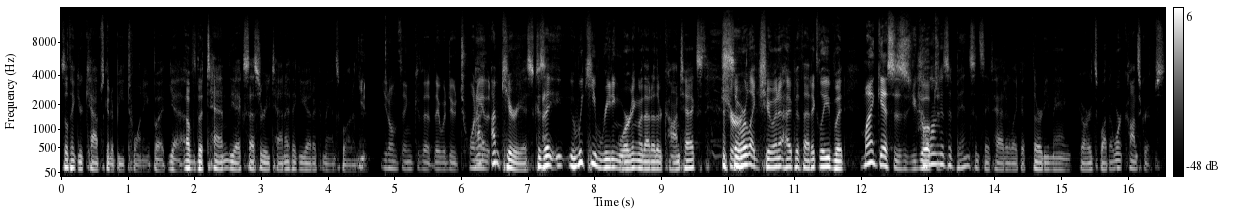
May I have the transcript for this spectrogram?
Still think your cap's going to be 20, but yeah, of the 10, the accessory 10, I think you got a command squad in there. You, you don't think that they would do 20 I, I'm curious because we keep reading wording without other context. so we're like chewing it hypothetically, but My guess is you how go up long to. has it been since they've had like a 30 man guard squad that weren't conscripts?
